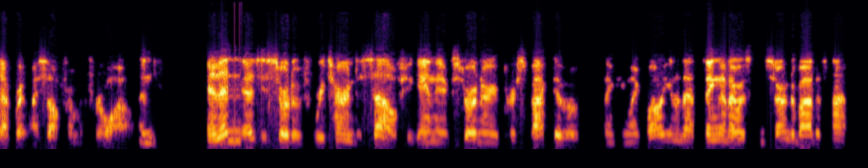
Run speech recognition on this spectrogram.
separate myself from it for a while? And and then as you sort of return to self, you gain the extraordinary perspective of thinking like, well, you know, that thing that I was concerned about, it's not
